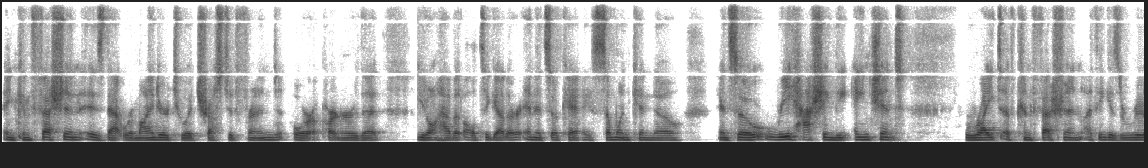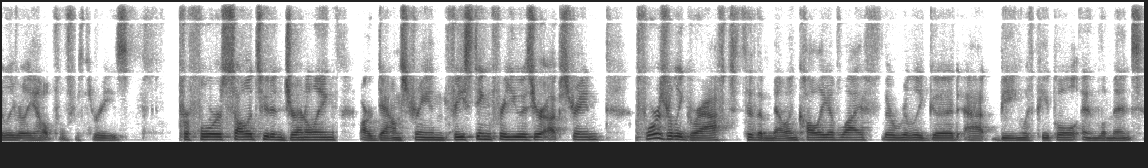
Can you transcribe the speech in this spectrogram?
And confession is that reminder to a trusted friend or a partner that you don't have it all together and it's okay. Someone can know. And so rehashing the ancient rite of confession, I think, is really, really helpful for threes. For fours, solitude and journaling are downstream. Feasting for you is your upstream. Fours really graft to the melancholy of life. They're really good at being with people and lament.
